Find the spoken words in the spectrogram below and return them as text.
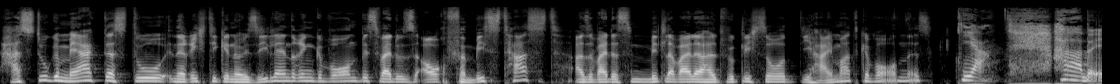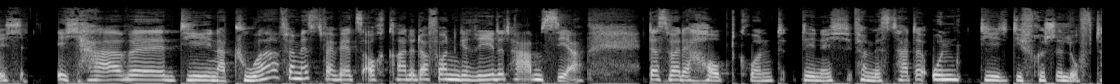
Hast du gemerkt, dass du eine richtige Neuseeländerin geworden bist, weil du es auch vermisst hast? Also weil das mittlerweile halt wirklich so die Heimat geworden ist? Ja, habe ich. Ich habe die Natur vermisst, weil wir jetzt auch gerade davon geredet haben, sehr. Das war der Hauptgrund, den ich vermisst hatte und die, die frische Luft.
